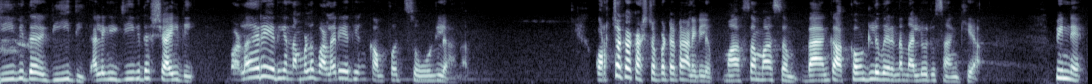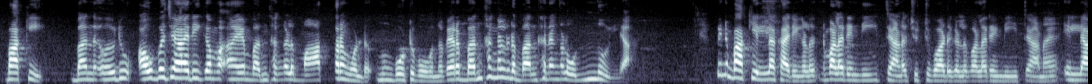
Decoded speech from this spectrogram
ജീവിത രീതി അല്ലെങ്കിൽ ജീവിത ശൈലി വളരെയധികം നമ്മൾ വളരെയധികം കംഫർട്ട് സോണിലാണ് കുറച്ചൊക്കെ കഷ്ടപ്പെട്ടിട്ടാണെങ്കിലും മാസം മാസം ബാങ്ക് അക്കൗണ്ടിൽ വരുന്ന നല്ലൊരു സംഖ്യ. പിന്നെ ബാക്കി ഒരു ഔപചാരികമായ ബന്ധങ്ങൾ മാത്രം കൊണ്ട് മുമ്പോട്ട് പോകുന്നു. വേറെ ബന്ധങ്ങളുടെ ബന്ധനങ്ങൾ ഒന്നുമില്ല. പിന്നെ ബാക്കി എല്ലാ കാര്യങ്ങളും വളരെ നീറ്റാണ്. ചുറ്റുപാടുകൾ വളരെ നീറ്റാണ്. എല്ലാ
